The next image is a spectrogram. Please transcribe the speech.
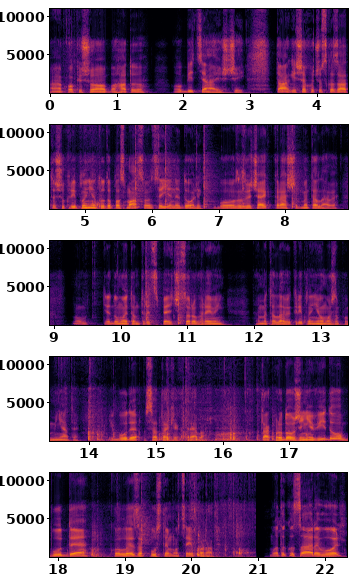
е, поки що багато обіцяючий. Так, і ще хочу сказати, що кріплення тут пластмасове це є недолік, бо зазвичай краще б металеве. Ну, я думаю, там 35 чи 40 гривень металеве кріплення, його можна поміняти. І буде все так, як треба. Так, продовження відео буде, коли запустимо оцей апарат. Мотокоса Revolt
